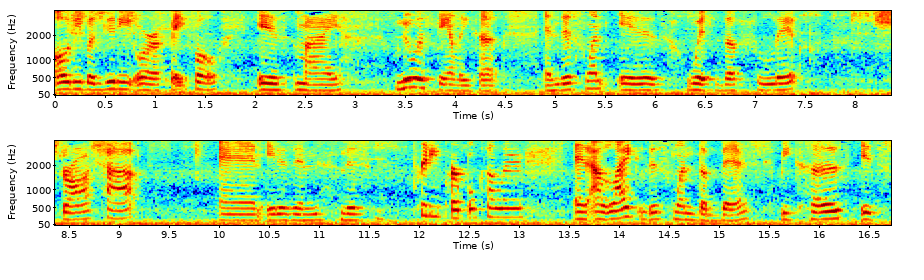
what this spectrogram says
oldie but goodie or a faithful is my newest Stanley Cup. And this one is with the flip straw top. And it is in this pretty purple color. And I like this one the best because it's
